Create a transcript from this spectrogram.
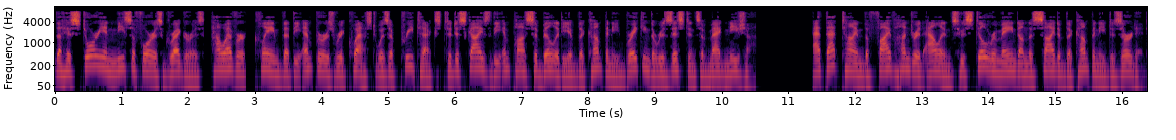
The historian Nicephorus Gregoras, however, claimed that the emperor's request was a pretext to disguise the impossibility of the company breaking the resistance of Magnesia. At that time the 500 Alans who still remained on the side of the company deserted.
